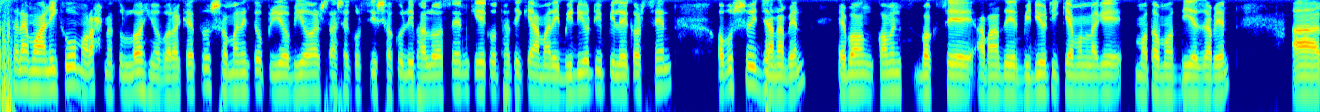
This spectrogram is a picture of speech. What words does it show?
আসসালামু আলাইকুম রহমতুল্লাহ বারাকাতু সম্মানিত প্রিয় ভিউয়ার্স আশা করছি সকলেই ভালো আছেন। কে কোথা থেকে আমার এই ভিডিওটি প্লে করছেন অবশ্যই জানাবেন এবং কমেন্টস বক্সে আমাদের ভিডিওটি কেমন লাগে মতামত দিয়ে যাবেন। আর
